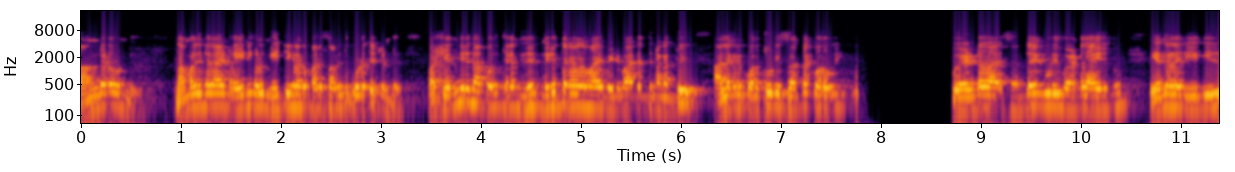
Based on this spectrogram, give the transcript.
സങ്കടമുണ്ട്. നമ്മൾ ഇതിന്റെതായ ട്രെയിനിങ്ങുകളും മീറ്റിങ്ങുകളൊക്കെ പല സമയത്ത് കൊടുത്തിട്ടുണ്ട്. പക്ഷെ എന്നിരുന്നാൽ പോലും ചില നിരുത്തരമായ പെരുമാറ്റത്തിനകത്ത് അല്ലെങ്കിൽ കുറച്ചുകൂടി ശ്രദ്ധ കുറവ് വേണ്ടതായ ശ്രദ്ധയും കൂടി വേണ്ടതായിരുന്നു എന്നുള്ള രീതിയിൽ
